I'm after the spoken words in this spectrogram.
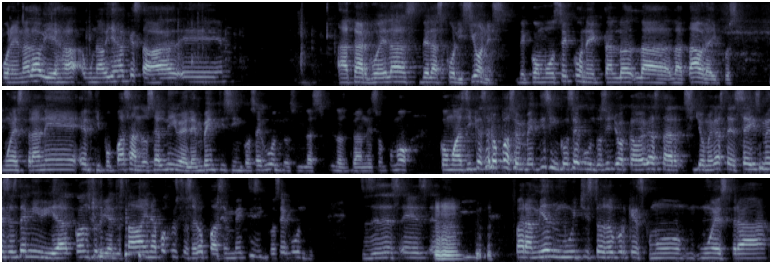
ponen a la vieja, una vieja que estaba eh, a cargo de las, de las colisiones, de cómo se conectan la, la, la tabla y pues muestran eh, el tipo pasándose el nivel en 25 segundos y las, los planes son como, como así que se lo pasó en 25 segundos y yo acabo de gastar, si yo me gasté seis meses de mi vida construyendo esta vaina porque usted se lo pase en 25 segundos. Entonces, es, para mí es muy chistoso porque es como muestra,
